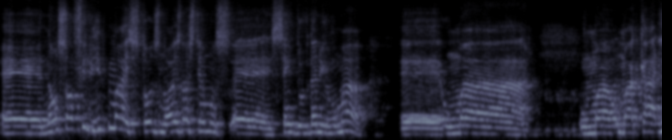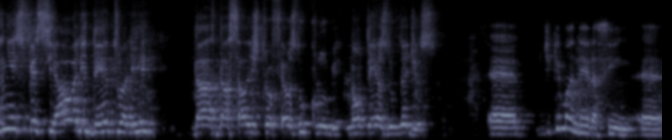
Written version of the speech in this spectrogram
é, não só o Felipe, mas todos nós, nós temos, é, sem dúvida nenhuma, é, uma, uma, uma carinha especial ali dentro ali da, da sala de troféus do clube, não tenhas dúvida disso. É, de que maneira assim é,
